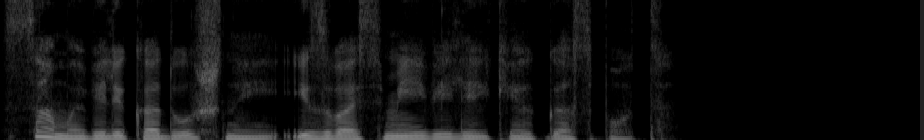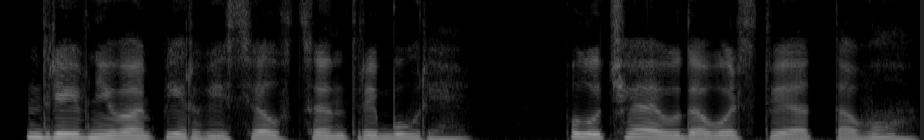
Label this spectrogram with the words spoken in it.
самый великодушный из восьми великих господ. Древний вампир висел в центре бури, получая удовольствие от того,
